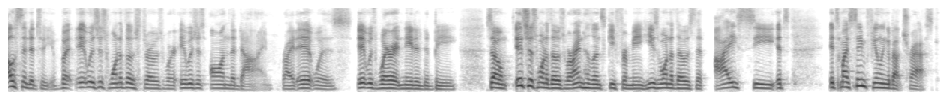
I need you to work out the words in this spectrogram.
I'll send it to you, but it was just one of those throws where it was just on the dime, right? It was it was where it needed to be. So it's just one of those where Ryan Hilinski for me, he's one of those that I see. It's it's my same feeling about Trask.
